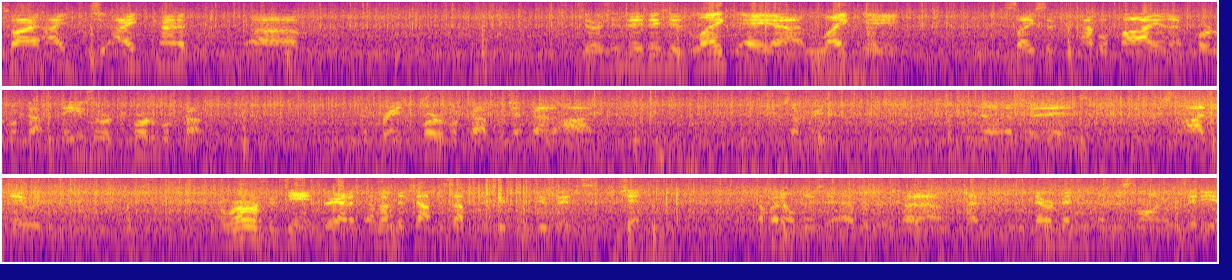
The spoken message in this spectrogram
So I, I, I kind of. Um, they did like a uh, like a slice of apple pie in a portable cup. They use the word portable cup. The phrase portable cup, which I found odd some reason. Even though that's what it is. It's just odd that they would. We're over 15, so we gotta, I'm gonna have to chop this up into two, two bits. Shit. Hope I don't lose it. I hope it cut out. I've never been in this long of a video.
